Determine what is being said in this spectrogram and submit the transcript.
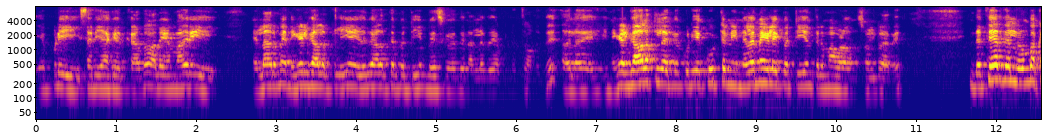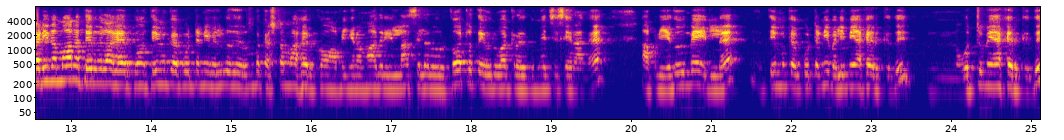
எப்படி சரியாக இருக்காதோ அதே மாதிரி எல்லாருமே நிகழ்காலத்திலையும் எதிர்காலத்தை பற்றியும் பேசுவது நல்லது அப்படின்னு தோணுது. அதுல நிகழ்காலத்துல இருக்கக்கூடிய கூட்டணி நிலைமைகளை பற்றியும் திருமாவளவன் சொல்றாரு. இந்த தேர்தல் ரொம்ப கடினமான தேர்தலாக இருக்கும். திமுக கூட்டணி வெல்வது ரொம்ப கஷ்டமாக இருக்கும் அப்படிங்கிற மாதிரி எல்லாம் சிலர் ஒரு தோற்றத்தை உருவாக்குறதுக்கு முயற்சி செய்யறாங்க அப்படி எதுவுமே இல்லை. திமுக கூட்டணி வலிமையாக இருக்குது. ஒற்றுமையாக இருக்குது.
